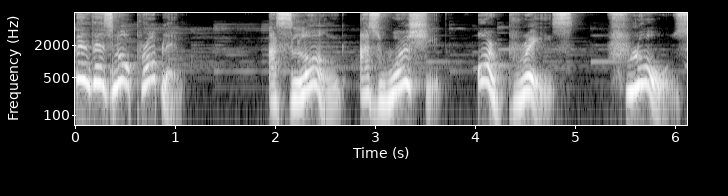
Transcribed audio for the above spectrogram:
then there's no problem as long as worship or praise flows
